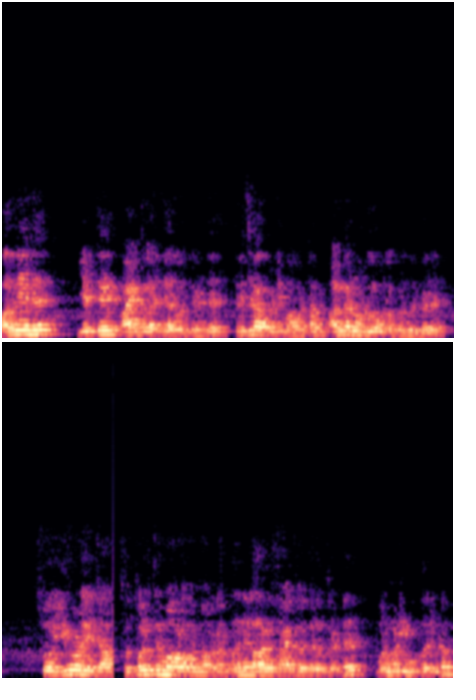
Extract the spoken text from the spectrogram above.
பதினேழு எட்டு ஆயிரத்தி தொள்ளாயிரத்தி அறுபத்தி ரெண்டு திருச்சிராப்பள்ளி மாவட்டம் அங்கனூரில் ஊரில் பிறந்திருக்காரு. ஸோ இவருடைய ஜா ஸோ தொல் திருமாவளவன் அவர்கள் பதினேழு ஆகஸ்ட் ஆயிரத்தி தொள்ளாயிரத்தி அறுபத்தி ரெண்டு ஒரு மணி முப்பது நிமிடம்.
